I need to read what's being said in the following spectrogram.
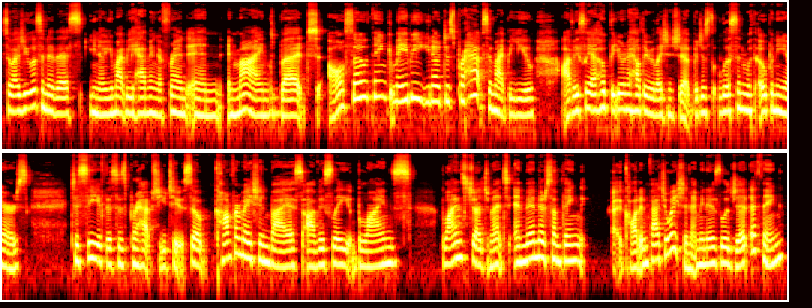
So as you listen to this, you know, you might be having a friend in, in mind, but also think maybe, you know, just perhaps it might be you. Obviously, I hope that you're in a healthy relationship, but just listen with open ears to see if this is perhaps you too. So confirmation bias obviously blinds blinds judgment and then there's something Uh, called infatuation. I mean, it is legit a thing.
